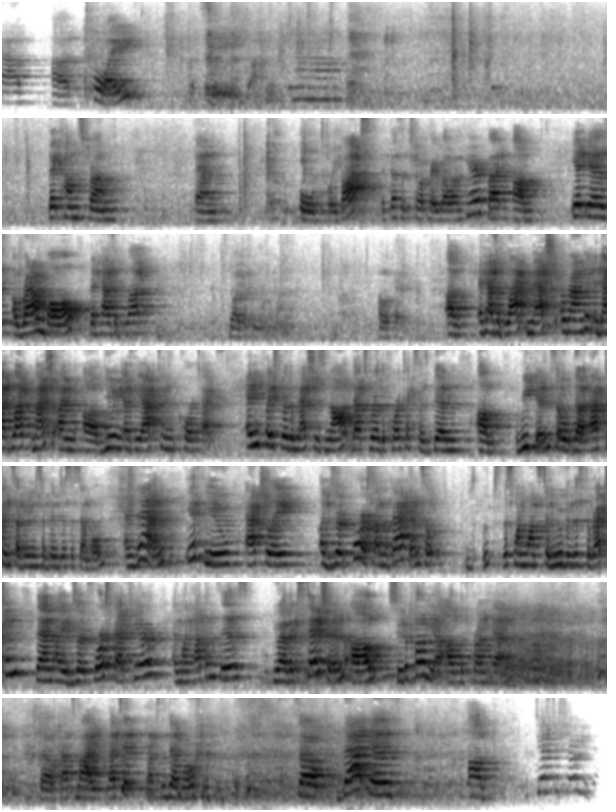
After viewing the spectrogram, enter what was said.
have a toy. Let's see. That comes from an old toy box. It doesn't show up very well on here, but um, it is a round ball that has a black. No, I definitely Um, it has a black mesh around it, and that black mesh I'm uh, viewing as the actin cortex. Any place where the mesh is not, that's where the cortex has been um, weakened, so the actin subunits have been disassembled. And then, if you actually exert force on the back end, so oops, this one wants to move in this direction, then I exert force back here, and what happens is you have extension of pseudopodia out the front end. So that's my, that's it, that's the demo. so that is, um,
